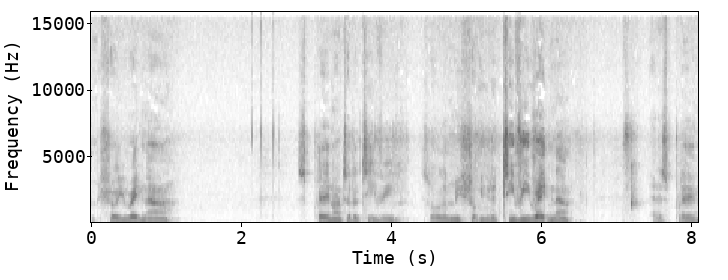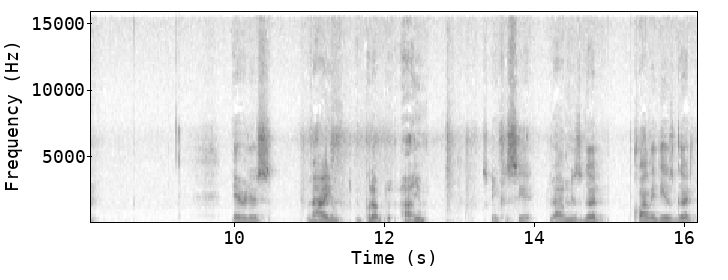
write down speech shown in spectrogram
Let me show you right now. It's playing onto the TV. So let me show you the TV right now. That is playing. There it is. Volume. Put up the volume so you can see it. Volume is good. Quality is good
